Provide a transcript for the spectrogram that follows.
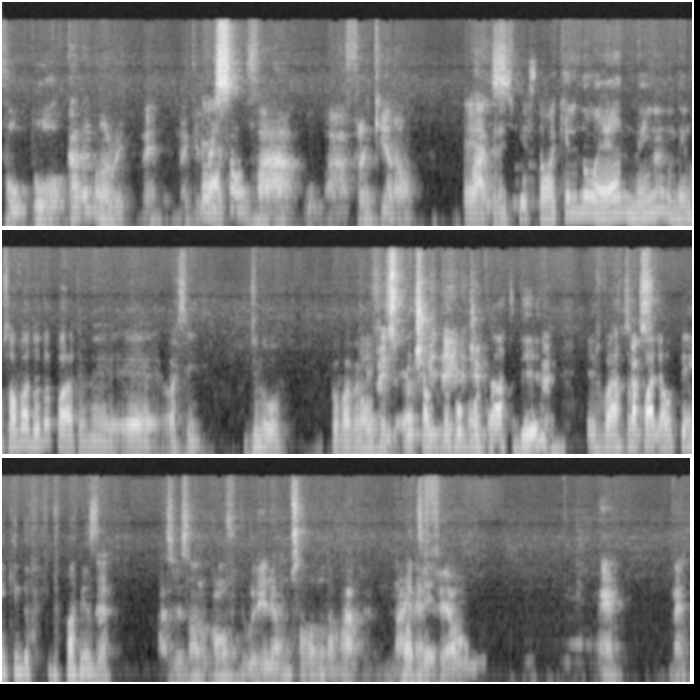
Voltou Kyler Murray, né? Não é que ele é. vai salvar a franquia, não. É, Mas... a grande questão é que ele não é nem, né? nem um salvador da pátria, né? É, assim, de novo, provavelmente Talvez ele, time dele o contrato de... dele, é. ele vai atrapalhar o tanking do, do Arizona. Às vezes lá no Call of Duty ele é um salvador da pátria. Na Pode NFL, ser. é, né?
